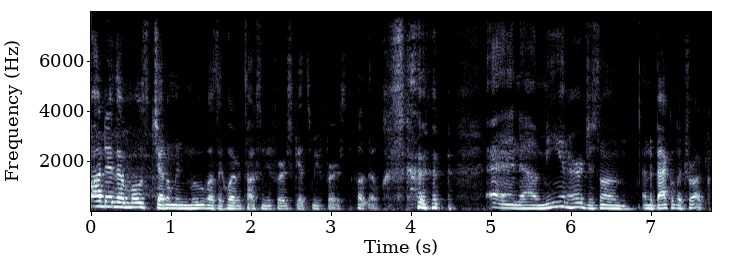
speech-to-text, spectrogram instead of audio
I did the most gentleman move. I was like, whoever talks to me first gets me first. Hello. and uh, me and her just um in the back of a truck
